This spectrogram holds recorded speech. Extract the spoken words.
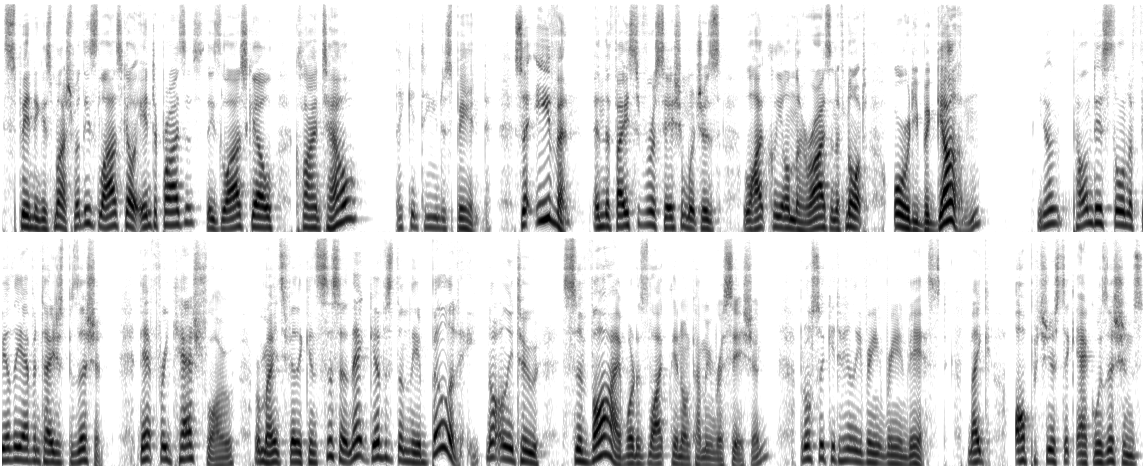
spending as much, but these large scale enterprises, these large scale clientele, they continue to spend. So even in the face of a recession, which is likely on the horizon, if not already begun, you know, Palantir's still in a fairly advantageous position. That free cash flow remains fairly consistent, and that gives them the ability not only to survive what is likely an oncoming recession, but also continually re- reinvest, make opportunistic acquisitions,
